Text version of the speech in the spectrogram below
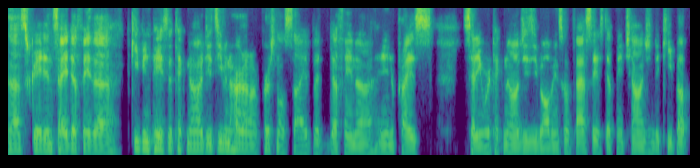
That's great insight. Definitely the keeping pace with technology. It's even hard on our personal side, but definitely in a, an enterprise setting where technology is evolving so fastly, it's definitely challenging to keep up.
